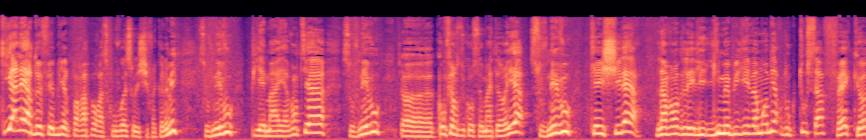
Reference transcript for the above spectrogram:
qui a l'air de faiblir par rapport à ce qu'on voit sur les chiffres économiques. Souvenez-vous, PMI avant-hier, souvenez-vous, euh, confiance du consommateur hier, souvenez-vous, Kay Schiller, l'immobilier va moins bien. Donc tout ça fait que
